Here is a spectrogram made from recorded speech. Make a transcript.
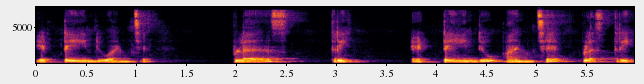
എട്ട് ഇന്റു അഞ്ച് പ്ലസ് ത്രീ എട്ട് ഇന്റു അഞ്ച് plus three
